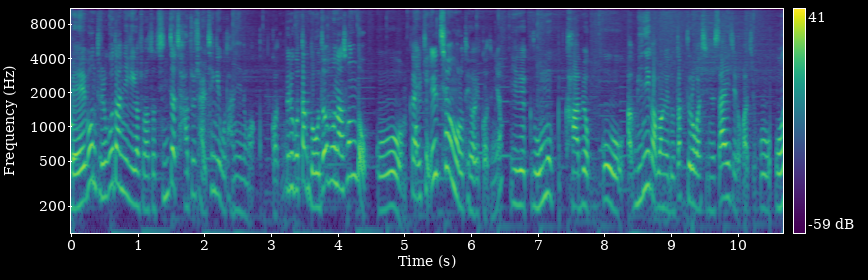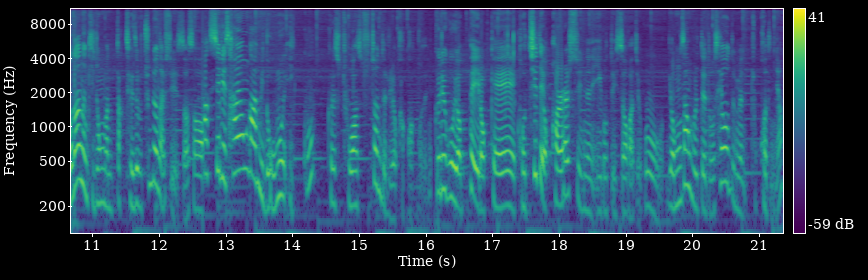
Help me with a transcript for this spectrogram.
매번 들고 다니기가 좋아서 진짜 자주 잘 챙기고 다니는 것 같거든요. 그리고 딱 너저분한 손도 없고 그냥 이렇게 일체형으로 되어 있거든요. 이게 너무 가볍고 미니 가방에도 딱 들어갈 수 있는 사이즈여 가지고 원하는 기종만 딱 제대로 충전할 수 있어서 확실히 사용감이 너무 있고 그래서 좋아서 추천드리려고 갖고 왔거든요. 그리고 옆에 이렇게 거치대 역할을 할 수 있는 이것도 있어가지고 영상 볼 때도 세워두면 좋거든요.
